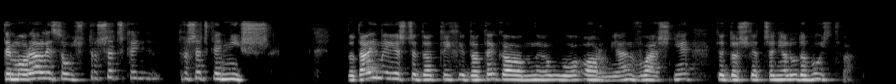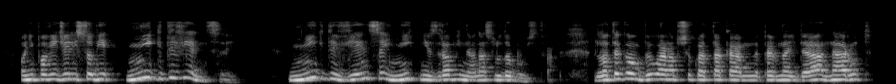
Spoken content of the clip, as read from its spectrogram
te morale są już troszeczkę, troszeczkę niższe. Dodajmy jeszcze do, tych, do tego Ormian właśnie te doświadczenia ludobójstwa. Oni powiedzieli sobie nigdy więcej. Nigdy więcej nikt nie zrobi na nas ludobójstwa. Dlatego była na przykład taka pewna idea naród,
